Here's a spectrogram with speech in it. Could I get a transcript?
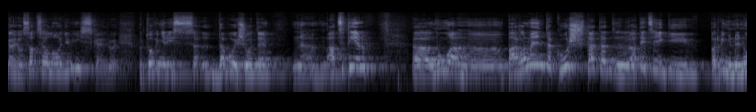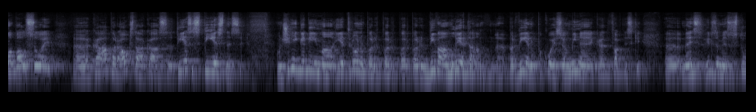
kā jau socioloģi izskaidroja. Par to viņi arī dabūja šo te acitienu no parlamenta, kurš tad attiecīgi par viņu nenobalsoja kā par augstākās tiesas tiesnesi. Un šī gadījumā iet runa par, par, par, par divām lietām. Par vienu, par ko es jau minēju, kad faktiski mēs virzamies uz to,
